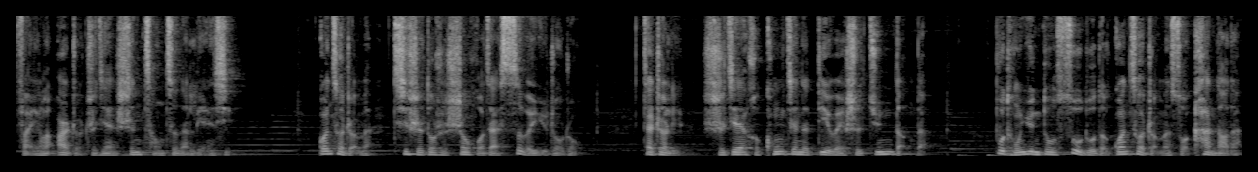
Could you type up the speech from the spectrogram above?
反映了二者之间深层次的联系。观测者们其实都是生活在四维宇宙中，在这里，时间和空间的地位是均等的。不同运动速度的观测者们所看到的，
